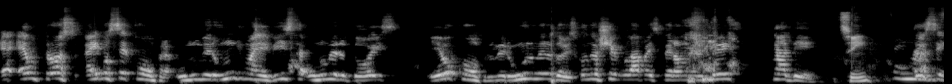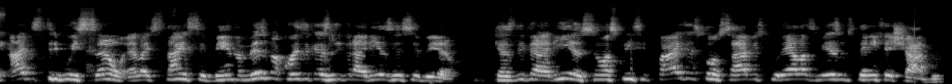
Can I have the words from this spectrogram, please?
é, é um troço. Aí você compra o número 1 de uma revista, o número 2. Eu compro o número 1 e o número 2. Quando eu chego lá para esperar o número 3, cadê? Sim. Então, assim, a distribuição, ela está recebendo a mesma coisa que as livrarias receberam. Que as livrarias são as principais responsáveis por elas mesmas terem fechado.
